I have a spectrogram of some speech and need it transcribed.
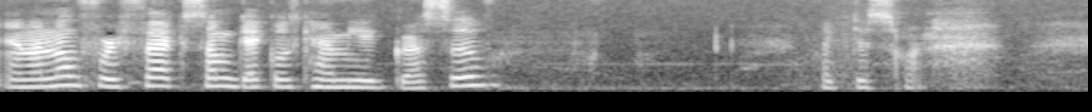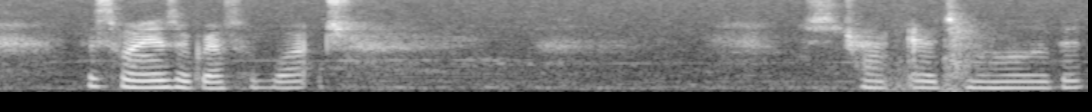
And I know for a fact some geckos can be aggressive. Like this one. This one is aggressive, watch. Just trying to irritate him a little bit.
